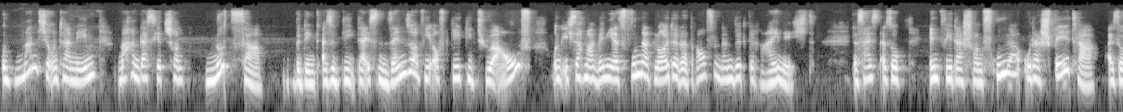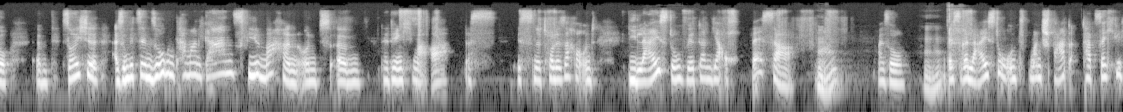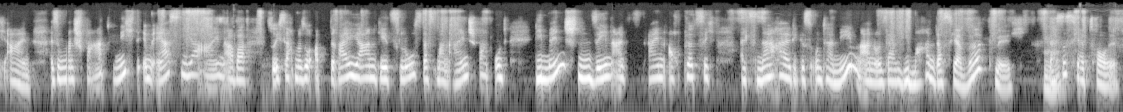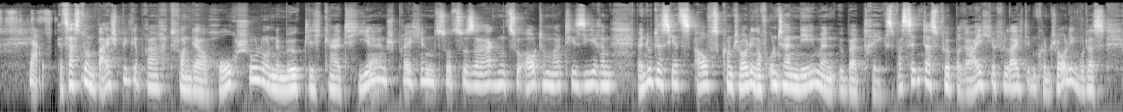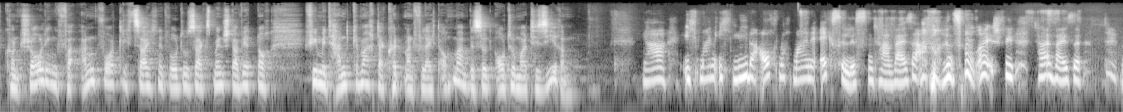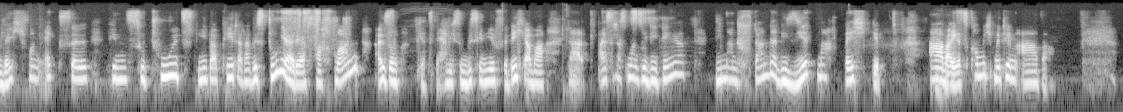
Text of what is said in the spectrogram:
Und manche Unternehmen machen das jetzt schon nutzerbedingt. Also die, da ist ein Sensor, wie oft geht die Tür auf. Und ich sage mal, wenn jetzt 100 Leute da drauf sind, dann wird gereinigt. Das heißt also, entweder schon früher oder später. Also ähm, solche, also mit Sensoren kann man ganz viel machen. Und ähm, da denke ich mal, ah, das ist eine tolle Sache. Und die Leistung wird dann ja auch besser. Mhm. Also mhm. bessere Leistung und man spart tatsächlich ein. Also man spart nicht im ersten Jahr ein, aber so ich sag mal so ab drei Jahren geht es los, dass man einspart und die Menschen sehen einen auch plötzlich als nachhaltiges Unternehmen an und sagen, die machen das ja wirklich. Das mhm. ist ja toll. Ja. Jetzt hast du ein Beispiel gebracht von der Hochschule und eine Möglichkeit hier entsprechend sozusagen zu automatisieren. Wenn du das jetzt aufs Controlling, auf Unternehmen überträgst, was sind das für Bereiche vielleicht im Controlling, wo das Controlling verantwortlich zeichnet, wo du sagst, Mensch, da wird noch viel mit Hand gemacht, da könnte man vielleicht auch mal ein bisschen automatisieren? Ja, ich meine, ich liebe auch noch meine Excel-Listen teilweise, aber zum Beispiel teilweise weg von Excel hin zu Tools. Lieber Peter, da bist du ja der Fachmann. Also jetzt werbe ich so ein bisschen hier für dich, aber da weißt du, dass man so die Dinge, die man standardisiert macht, weggibt. Aber mhm. jetzt komme ich mit dem Aber.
